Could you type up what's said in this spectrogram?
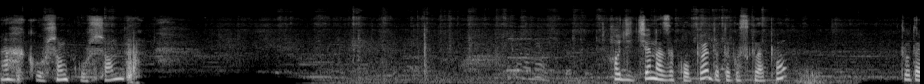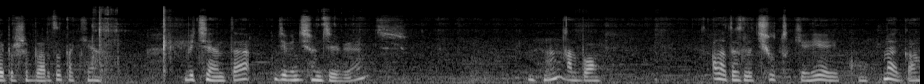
Ach, kuszą, kuszą. Chodzicie na zakupy do tego sklepu? Tutaj proszę bardzo, takie wycięte. 99. Mhm, albo... Ale to jest leciutkie, jejku, mega.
